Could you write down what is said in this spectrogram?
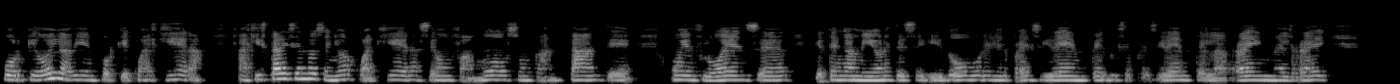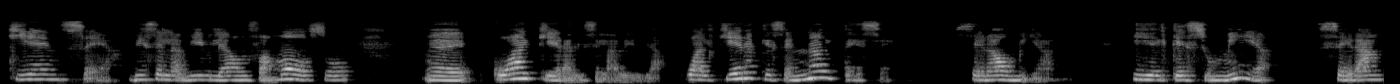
porque oiga bien, porque cualquiera, aquí está diciendo el Señor cualquiera, sea un famoso, un cantante, un influencer, que tenga millones de seguidores, el presidente, el vicepresidente, la reina, el rey, quien sea, dice la Biblia, un famoso, eh, cualquiera, dice la Biblia, cualquiera que se enaltece será humillado y el que se humilla será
